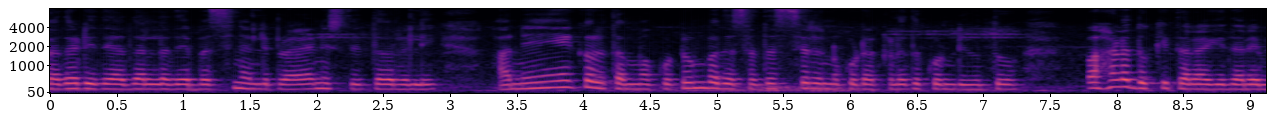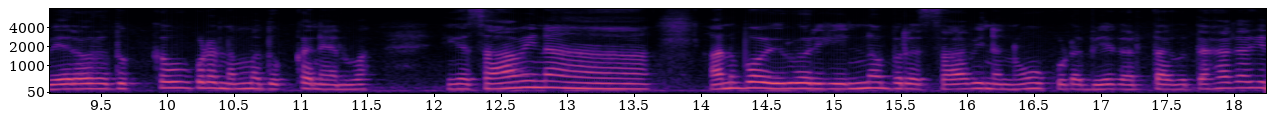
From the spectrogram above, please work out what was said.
ಕದಡಿದೆ. ಅದಲ್ಲದೆ ಬಸ್ಸಿನಲ್ಲಿ ಪ್ರಯಾಣಿಸುತ್ತಿದ್ದವರಲ್ಲಿ ಅನೇಕರು ತಮ್ಮ ಕುಟುಂಬದ ಸದಸ್ಯರನ್ನು ಕೂಡ ಕಳೆದುಕೊಂಡಿರುವುದು ಬಹಳ ದುಃಖಿತರಾಗಿದ್ದಾರೆ. ಬೇರೆಯವರ ದುಃಖವೂ ಕೂಡ ನಮ್ಮ ದುಃಖನೇ ಅಲ್ವಾ? ಈಗ ಸಾವಿನ ಅನುಭವ ಇರುವವರಿಗೆ ಇನ್ನೊಬ್ಬರ ಸಾವಿನ ನೋವು ಕೂಡ ಬೇಗ ಅರ್ಥ ಆಗುತ್ತೆ. ಹಾಗಾಗಿ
